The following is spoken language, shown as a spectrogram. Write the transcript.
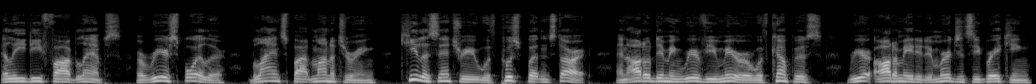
LED fog lamps, a rear spoiler, blind spot monitoring, keyless entry with push button start, an auto-dimming rearview mirror with compass, rear automated emergency braking,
